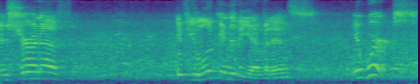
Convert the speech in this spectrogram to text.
And sure enough, if you look into the evidence, it works.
